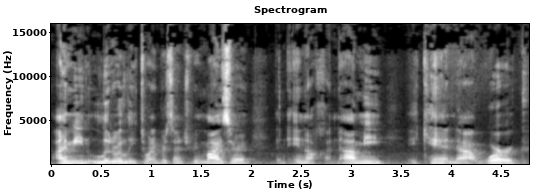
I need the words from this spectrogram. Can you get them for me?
I mean literally 20% should be meiser, then in a chanami, it cannot work.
